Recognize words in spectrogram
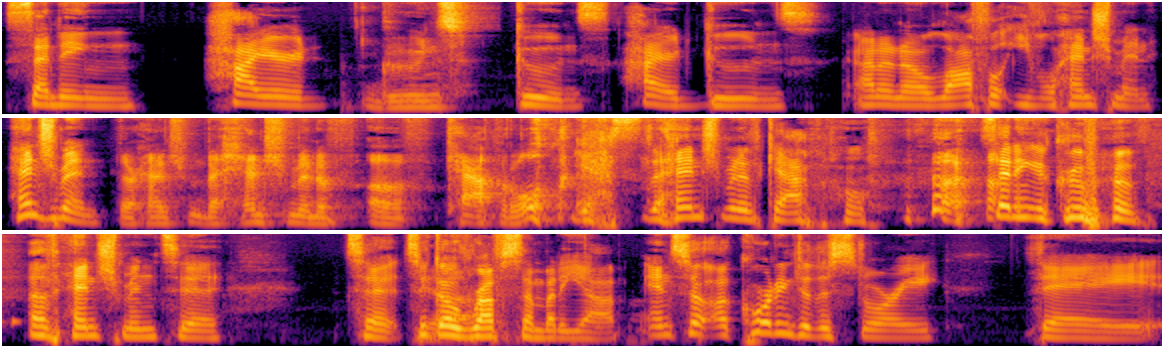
sending hired Goons. goons, hired goons. I don't know, lawful evil henchmen. Henchmen! They're henchmen, the henchmen of, of capital. Yes, the henchmen of capital. Sending a group of, of henchmen to to to go rough somebody up. And so according to the story, they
